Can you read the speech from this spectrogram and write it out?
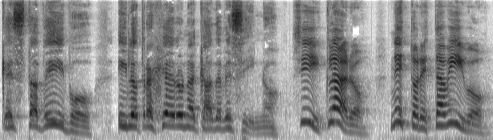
que está vivo, y lo trajeron acá de vecino. Sí, claro. Néstor está vivo.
